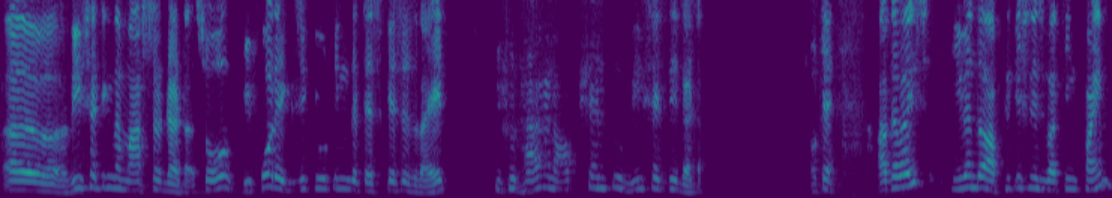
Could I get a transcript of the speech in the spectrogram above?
uh, resetting the master data. So before executing the test cases, right, you should have an option to reset the data. Okay. Otherwise, even though application is working fine,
